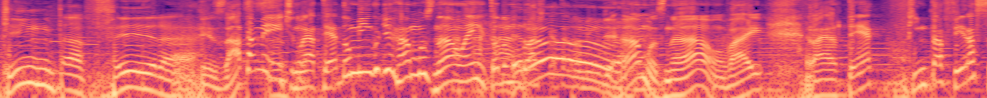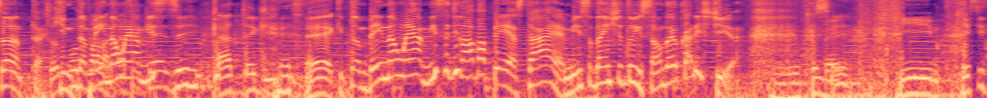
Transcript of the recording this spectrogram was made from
Quinta-feira. Exatamente, não é até domingo de Ramos, não, hein? Todo mundo acha que é até domingo de Ramos? Não, vai, vai até quinta-feira santa, Todo que também fala não é a missa. catequese, Catequese. É, que também não é a missa de lava-pés, tá? É a missa da instituição da Eucaristia. Muito bem. E esse,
